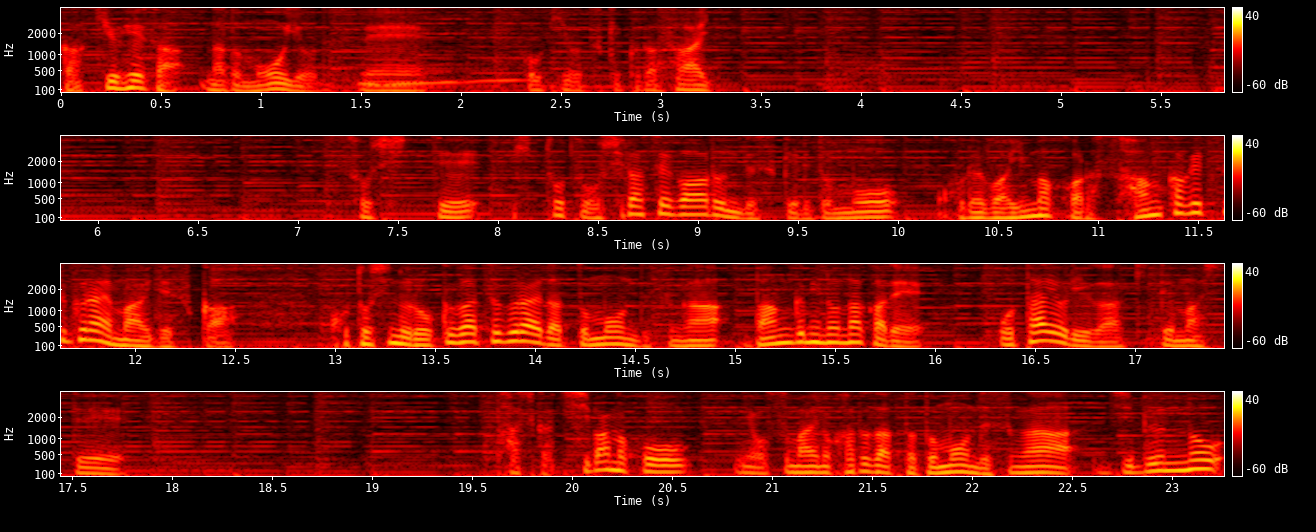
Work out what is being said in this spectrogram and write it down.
学級閉鎖なども多いようですね。お気をつけくださいそして一つお知らせがあるんですけれどもこれは今から3ヶ月ぐらい前ですか。今年の6月ぐらいだと思うんですが番組の中でお便りが来てまして確か千葉の方にお住まいの方だったと思うんですが自分の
